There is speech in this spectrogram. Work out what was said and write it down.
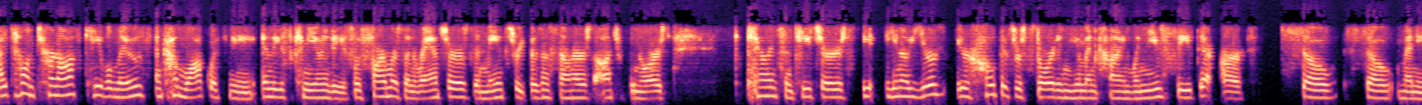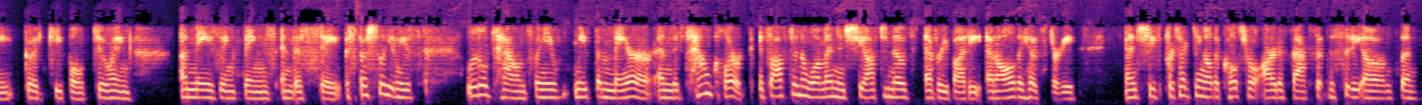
I tell them turn off cable news and come walk with me in these communities with farmers and ranchers and Main Street business owners, entrepreneurs, parents and teachers. You, you know, your your hope is restored in humankind when you see there are so so many good people doing amazing things in this state, especially in these little towns when you meet the mayor and the town clerk. It's often a woman and she often knows everybody and all the history and she's protecting all the cultural artifacts that the city owns and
